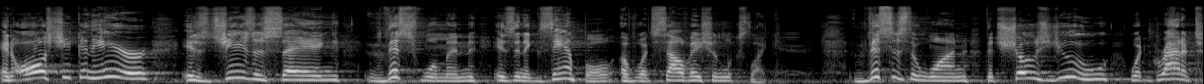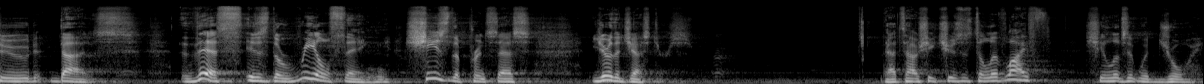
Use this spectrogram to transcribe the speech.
and all she can hear is Jesus saying, This woman is an example of what salvation looks like. This is the one that shows you what gratitude does. This is the real thing. She's the princess, you're the jesters. That's how she chooses to live life. She lives it with joy.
